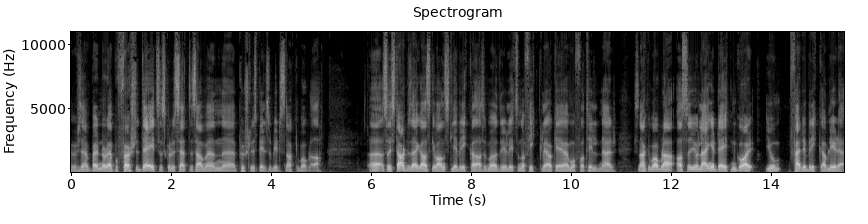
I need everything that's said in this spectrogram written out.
For eksempel når du er på første date, så skal du sette sammen uh, puslespill som blir til snakkebobler, da. Uh, så I starten så er det ganske vanskelige brikker, da, så må drive litt sånn og fikle. Ok, jeg må få til den her snakkebobla. Altså, jo lenger daten går, jo færre brikker blir det.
